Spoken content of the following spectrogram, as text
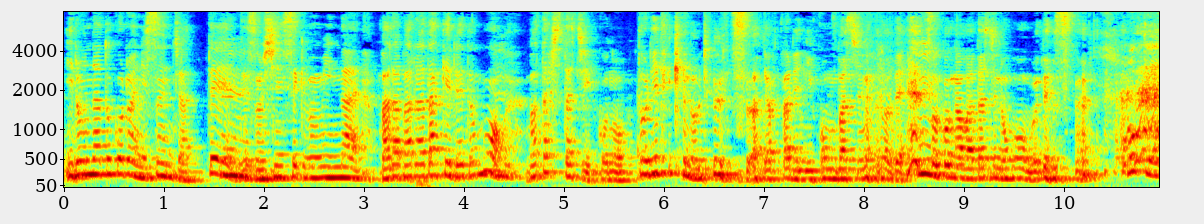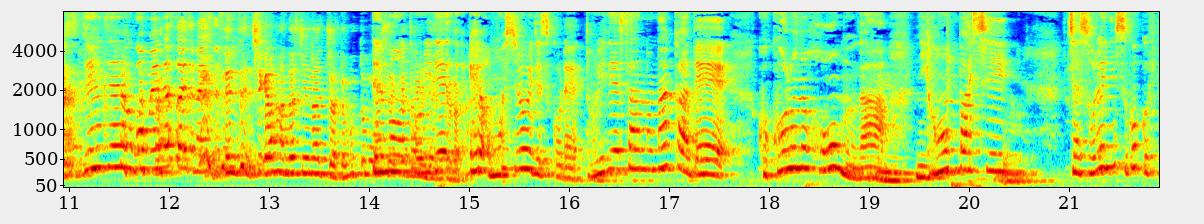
いろんなところに住んじゃって、うんで、その親戚もみんなバラバラだけれども、うん私たち、この鳥出家のルーツはやっぱり日本橋なので、んそこが私のホームです。OK です。全然ごめんなさいじゃないです。全然違う話になっちゃって、本当申でも、し訳ないですけど。、出え、面白いです、これ。鳥出さんの中で、心のホームがう日本橋。うんじゃあ、それにすごくフィ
